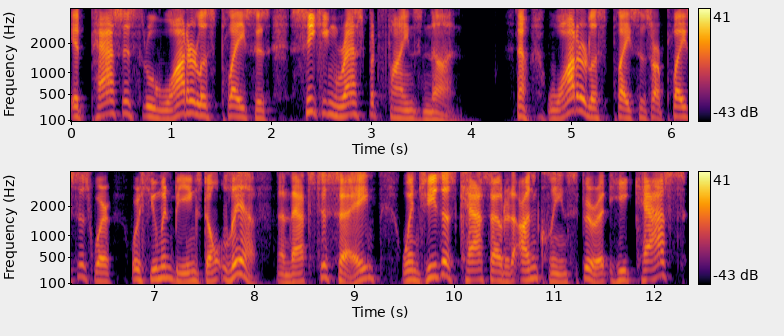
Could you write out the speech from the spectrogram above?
it passes through waterless places, seeking rest but finds none. Now, waterless places are places where, where human beings don't live. And that's to say, when Jesus casts out an unclean spirit, he casts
